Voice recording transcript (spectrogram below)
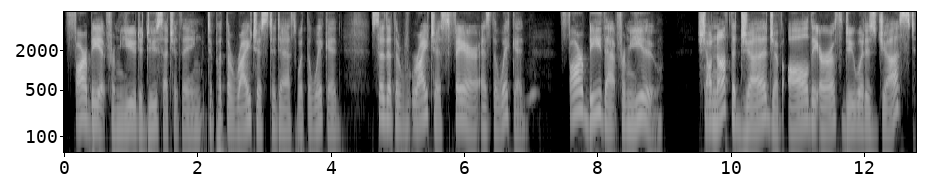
Far be it from you to do such a thing, to put the righteous to death with the wicked, so that the righteous fare as the wicked. Far be that from you. Shall not the judge of all the earth do what is just?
